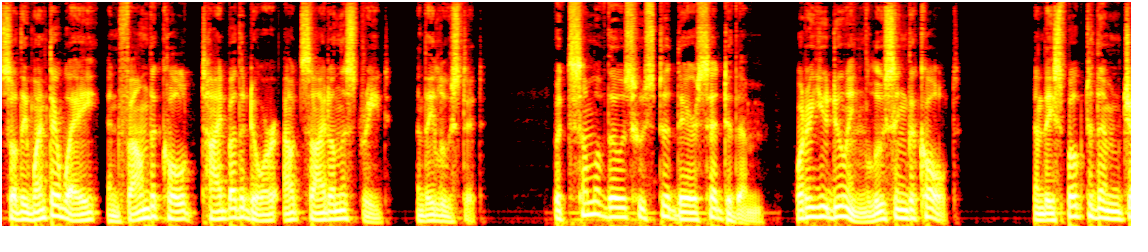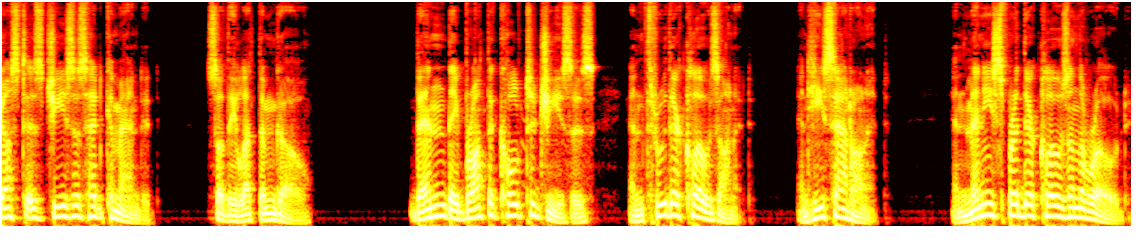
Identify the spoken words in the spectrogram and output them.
So they went their way, and found the colt tied by the door outside on the street, and they loosed it. But some of those who stood there said to them, What are you doing, loosing the colt? And they spoke to them just as Jesus had commanded. So they let them go. Then they brought the colt to Jesus, and threw their clothes on it, and he sat on it. And many spread their clothes on the road,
